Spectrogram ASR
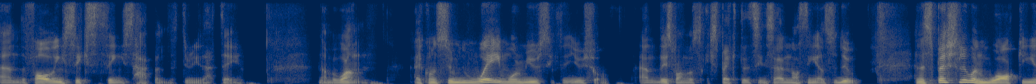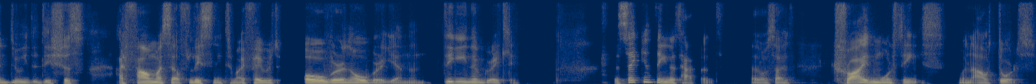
And the following six things happened during that day. Number one, I consumed way more music than usual. And this one was expected since I had nothing else to do. And especially when walking and doing the dishes, I found myself listening to my favorite over and over again and digging them greatly. The second thing that happened that was I tried more things when outdoors.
